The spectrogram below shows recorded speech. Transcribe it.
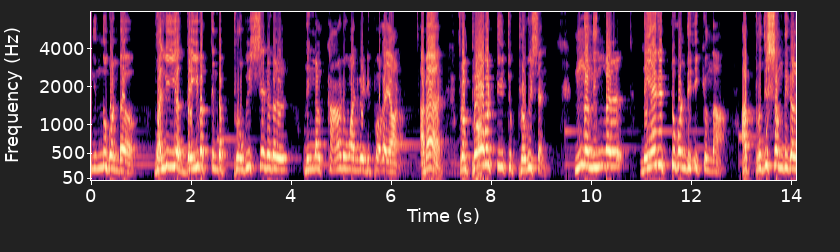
നിന്നുകൊണ്ട് വലിയ ദൈവത്തിന്റെ പ്രൊവിഷനുകൾ നിങ്ങൾ കാണുവാൻ വേണ്ടി പോകുകയാണ്. Amen from poverty to provision ഇന്ന് നിങ്ങൾ നേരിട്ടുകൊണ്ടിരിക്കുന്ന ആ പ്രതിസന്ധികൾ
